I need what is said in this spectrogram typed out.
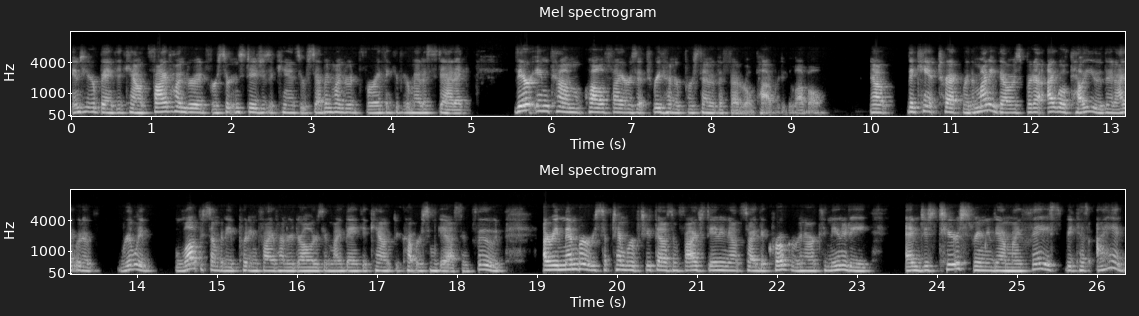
into your bank account, 500 for certain stages of cancer, 700 for, I think, if you're metastatic. Their income qualifiers at 300% of the federal poverty level. Now, they can't track where the money goes, but I, I will tell you that I would have really loved somebody putting $500 in my bank account to cover some gas and food. I remember September of 2005 standing outside the Kroger in our community and just tears streaming down my face because I had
